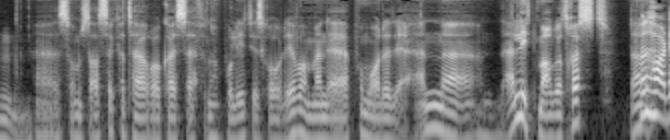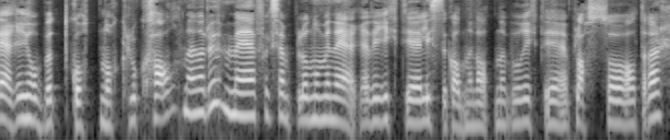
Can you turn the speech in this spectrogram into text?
mm. som statssekretær og Kai Steffen som politisk rådgiver, men det er på en måte det er en, eh, det er litt mager trøst. Men har dere jobbet godt nok lokalt, mener du, med f.eks. å nominere de riktige listekandidatene på riktig plass og alt det der?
